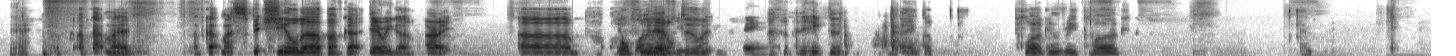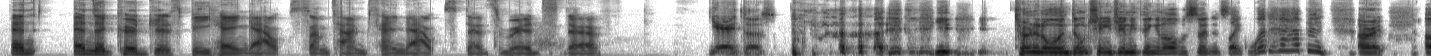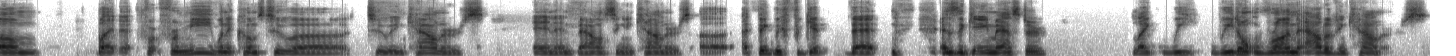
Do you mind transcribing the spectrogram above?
Yeah. I've, I've got my I've got my spit shield up. I've got there we go. All right. Uh, hopefully that'll do it. Thing. I hate to I hate to plug and replug. And and it could just be Hangouts. Sometimes Hangouts does weird stuff. Yeah, it does. you, you turn it on, don't change anything, and all of a sudden it's like, what happened? All right. Um, but uh, for for me, when it comes to uh to encounters and and balancing encounters, uh, I think we forget that as the game master, like we we don't run out of encounters.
